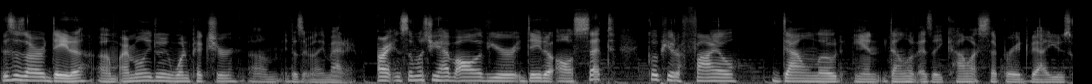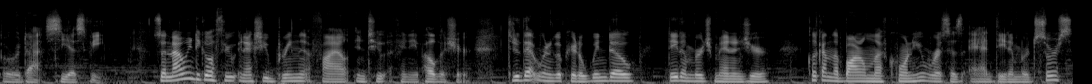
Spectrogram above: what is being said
this is our data. Um, I'm only doing one picture. Um, it doesn't really matter. All right, and so once you have all of your data all set, go up here to File, Download, and download as a comma separated values or .csv. So now we need to go through and actually bring that file into Affinity Publisher. To do that, we're gonna go up here to Window, Data Merge Manager, click on the bottom left corner here where it says add data merge source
